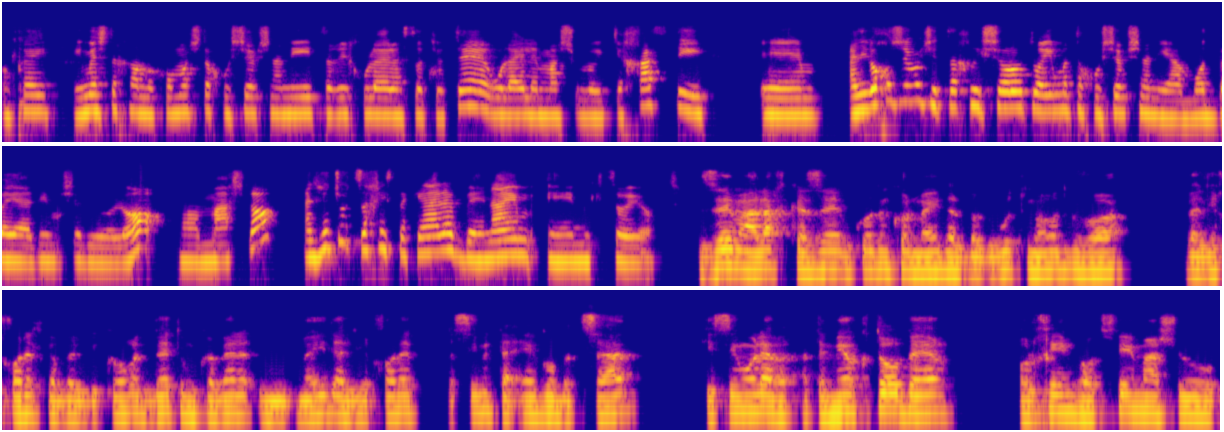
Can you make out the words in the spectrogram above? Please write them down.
אוקיי? אם יש לך מקומות שאתה חושב שאני צריך אולי לעשות יותר, אולי למשהו לא התייחסתי, אמ, אני לא חושבת שצריך לשאול אותו האם אתה חושב שאני אעמוד ביעדים שלי או לא, ממש לא. אני חושבת שהוא צריך להסתכל עליהם בעיניים אה, מקצועיות. זה מהלך כזה, הוא קודם כל מעיד על בגרות מאוד גבוהה ועל יכולת לקבל ביקורת, ב' הוא מקבל, הוא מעיד על יכולת לשים את האגו בצד כי שימו לב, אתם מאוקטובר הולכים ועוטפים משהו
